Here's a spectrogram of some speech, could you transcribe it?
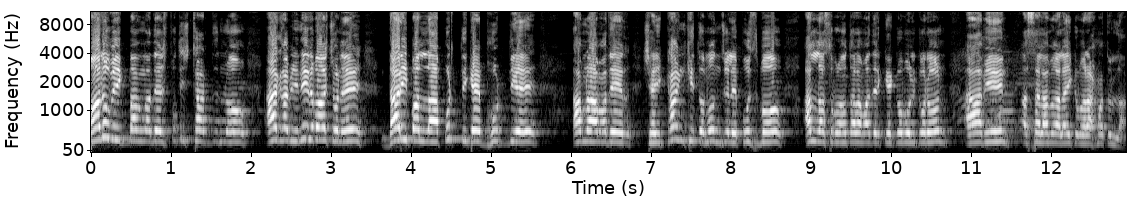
মানবিক বাংলাদেশ প্রতিষ্ঠার জন্য আগামী নির্বাচনে দাঁড়িপাল্লা প্রত্যেকে ভোট দিয়ে আমরা আমাদের সেই কাঙ্ক্ষিত মঞ্জুলে পুষবো। আল্লাহ ওয়া আমাদেরকে কবুল করুন। আমিন। আসসালামু আলাইকুম রহমতুল্লাহ।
